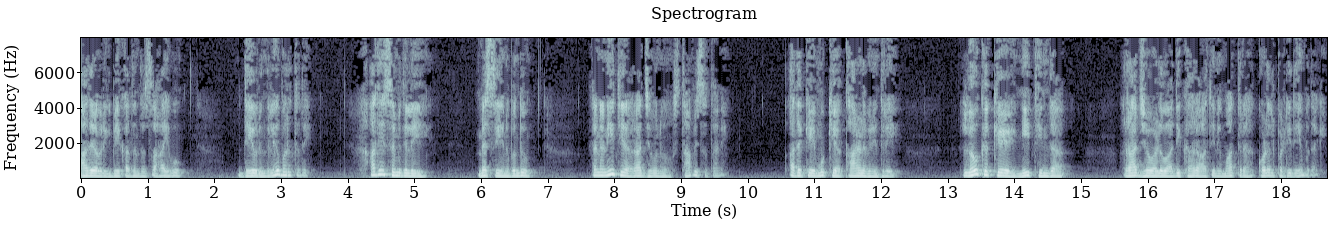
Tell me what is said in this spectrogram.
ಆದರೆ ಅವರಿಗೆ ಬೇಕಾದಂತಹ ಸಹಾಯವು ದೇವರಿಂದಲೇ ಬರುತ್ತದೆ. ಅದೇ ಸಮಯದಲ್ಲಿ ಮೆಸ್ಸಿಯನ್ನು ಬಂದು ತನ್ನ ನೀತಿಯ ರಾಜ್ಯವನ್ನು ಸ್ಥಾಪಿಸುತ್ತಾನೆ. ಅದಕ್ಕೆ ಮುಖ್ಯ ಕಾರಣವೇನೆಂದರೆ ಲೋಕಕ್ಕೆ ನೀತಿಯಿಂದ ರಾಜ್ಯವಾಳುವ ಅಧಿಕಾರ ಆತನಿಗೆ ಮಾತ್ರ ಕೊಡಲ್ಪಟ್ಟಿದೆ ಎಂಬುದಾಗಿ.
